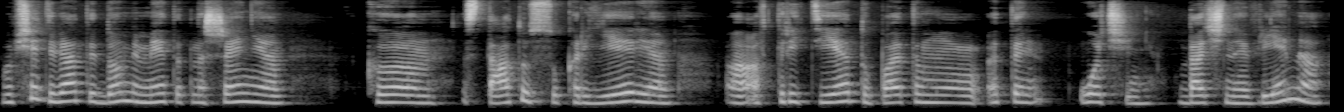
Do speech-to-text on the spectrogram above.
Вообще девятый дом имеет отношение к статусу, карьере, а, авторитету, поэтому это очень удачное время,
